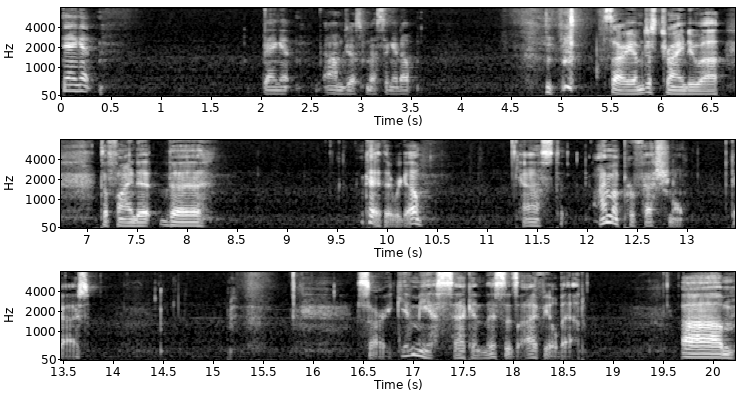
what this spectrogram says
Dang it. Dang it. I'm just messing it up. Sorry, I'm just trying to uh to find it. The Okay, there we go. Cast. I'm a professional, guys. Sorry, give me a second. This is I feel bad. Um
